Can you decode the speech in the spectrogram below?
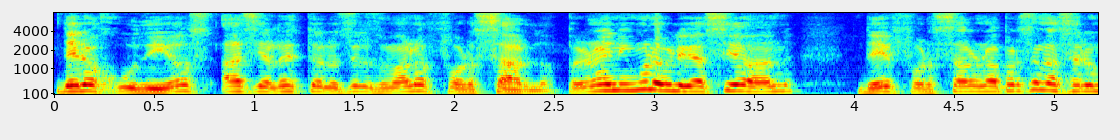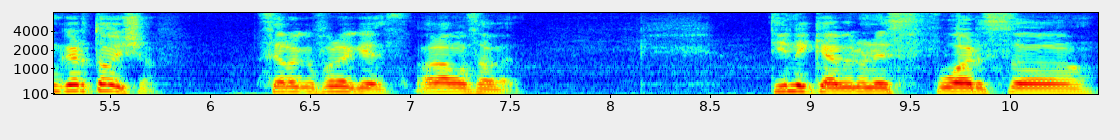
de los judíos hacia el resto de los seres humanos forzarlos. Pero no hay ninguna obligación de forzar a una persona a ser un Gertoishav, sea lo que fuera que es. Ahora vamos a ver. Tiene que haber un esfuerzo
